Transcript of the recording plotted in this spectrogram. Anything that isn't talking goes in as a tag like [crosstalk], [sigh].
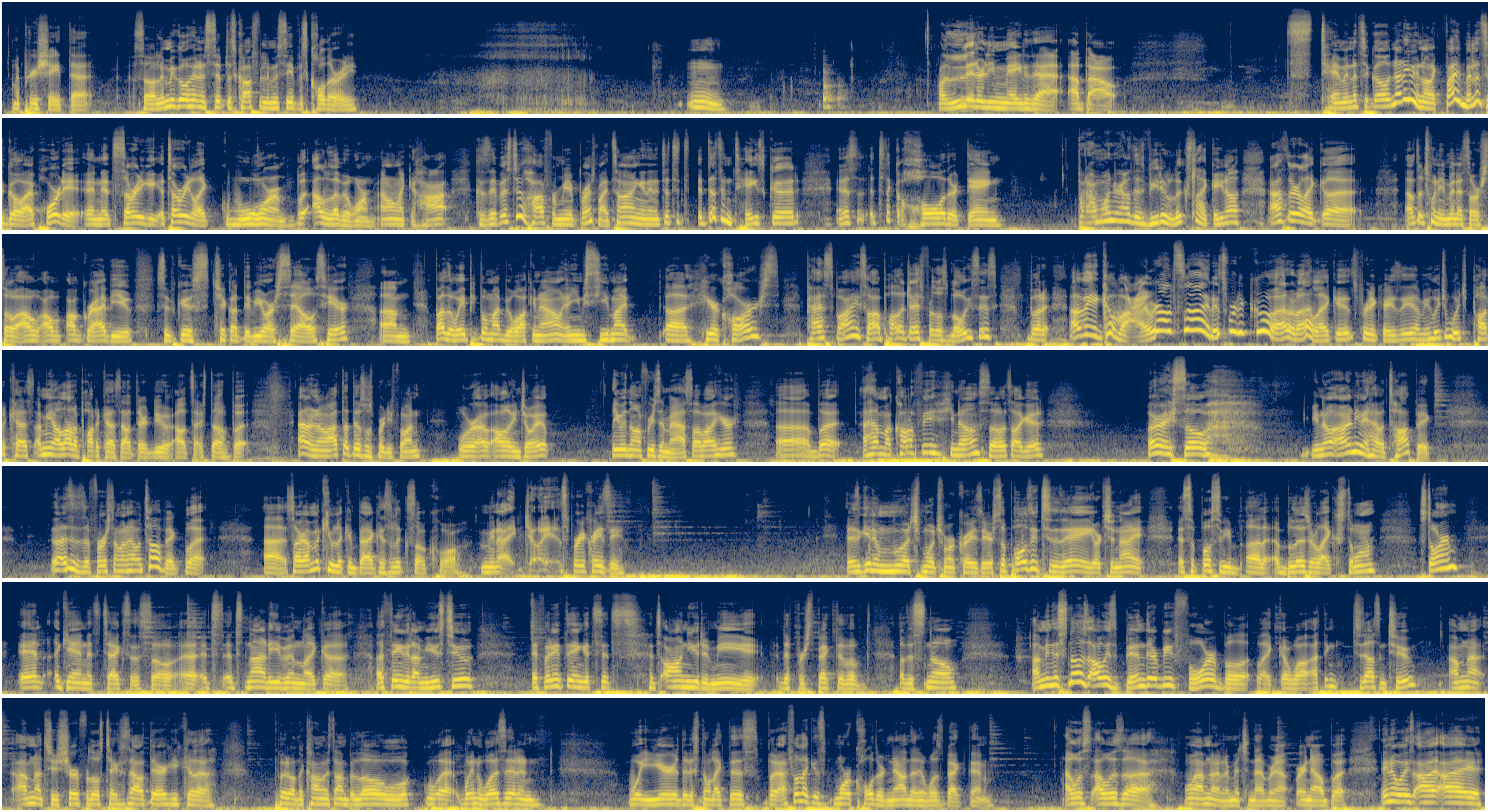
I appreciate that. So let me go ahead and sip this coffee. Let me see if it's cold already. Mmm. I literally made that about 10 minutes ago not even like five minutes ago i poured it and it's already it's already like warm but i love it warm. I don't like it hot because if it's too hot for me it burns my tongue and then it, just, it doesn't taste good and it's, it's like a whole other thing. But i wonder how this video looks like you know? After like uh after 20 minutes or so, I'll, I'll, I'll grab you so you can check out the view ourselves here. Um, by the way, people might be walking out and you see you might uh, hear cars pass by, so I apologize for those noises. But I mean, come on, we're outside. It's pretty cool. I don't know. I like it. It's pretty crazy. I mean, which which podcast? I mean, a lot of podcasts out there do outside stuff, but I don't know. I thought this was pretty fun. Where I'll enjoy it. Even though I'm freezing my ass off out here, uh, but I have my coffee, you know, so it's all good. All right, so you know, I don't even have a topic. This is the first time I have a topic, but uh, sorry, I'm gonna keep looking back because it looks so cool. I mean, I enjoy it. It's pretty crazy. It's getting much, much more crazier. Supposedly today or tonight, it's supposed to be uh, a blizzard-like storm, storm, and again, it's Texas, so uh, it's it's not even like a, a thing that I'm used to. If anything, it's it's it's on you to me the perspective of of the snow. I mean, the snow's always been there before, but like, uh, well, I think 2002. I'm not I'm not too sure for those Texans out there. You could uh, put on the comments down below what what when was it and what year did it snow like this. But I feel like it's more colder now than it was back then. I was I was uh well I'm not gonna mention that right now right now. But anyways, I I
